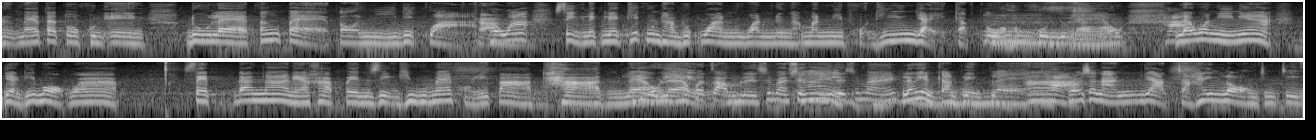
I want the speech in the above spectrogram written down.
หรือแม้แต่ตัวคุณเอง ดูแลตั้งแต่ตอนนี้ดีกว่าค่ะเพราะว่าสิ่งเล็ก ๆ ที่คุณทำทุกวันวันหนึ่งอะมันมีผลที่ยิ่งใหญ่กับตัวของคุณอยู่แล้วค่ะแล้ววันนี้เนี่ยอย่างที่บอกว่าเซตด้านหน้าเนี่ยค่ะเป็นสิ่งที่คุณแม่ของลิตาทานแล้วอยู่แล้วห็นประจำเลยใช่ไหมเซตนี้เลยใช่ไหมแล้วเห็นการเปลี่ยนแปลงอ่าเพราะฉะนั้นอยากจะให้ลองจริง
